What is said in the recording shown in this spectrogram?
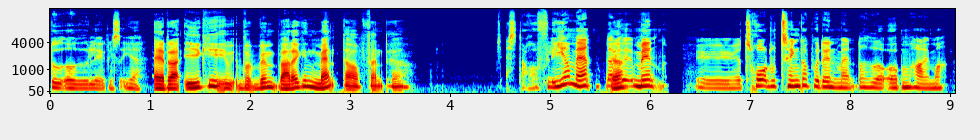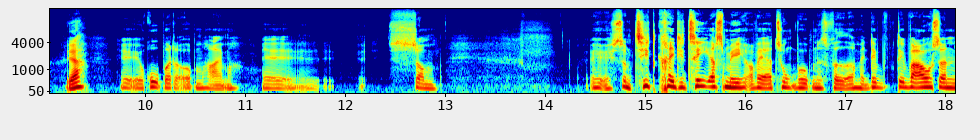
død og ødelæggelse, ja. Er der ikke, hvem, var der ikke en mand, der opfandt det her? Altså, der var flere mand, der, Ja. mænd. Øh, jeg tror, du tænker på den mand, der hedder Oppenheimer. Ja. øh, Robert Oppenheimer, øh, som, øh, som tit krediteres med at være atomvåbnets fader. Men det, det var jo sådan,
